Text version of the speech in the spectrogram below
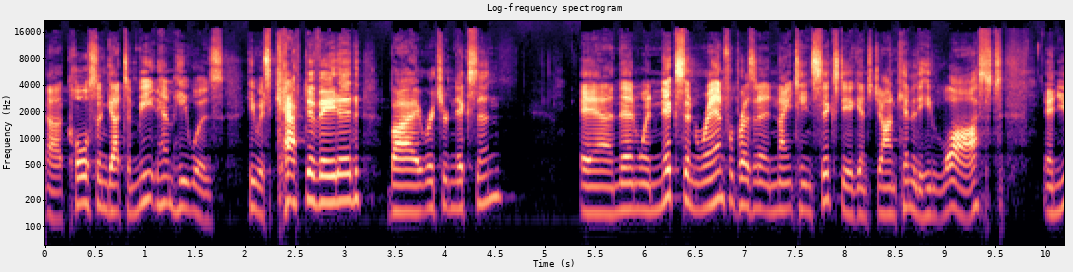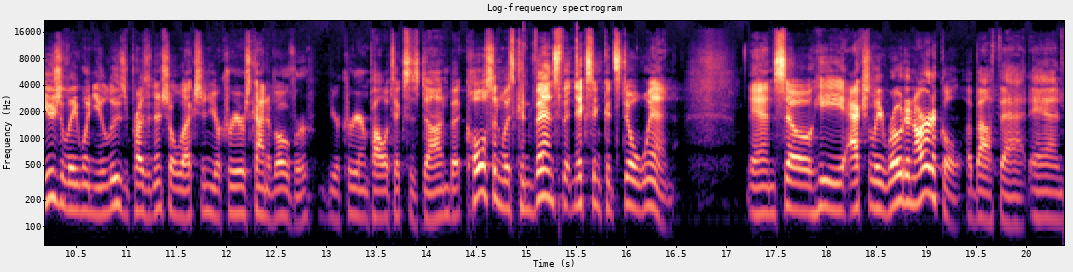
Uh, Colson got to meet him. He was, he was captivated by Richard Nixon. And then when Nixon ran for president in 1960 against John Kennedy, he lost. And usually, when you lose a presidential election, your career is kind of over. Your career in politics is done. But Colson was convinced that Nixon could still win. And so he actually wrote an article about that. And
